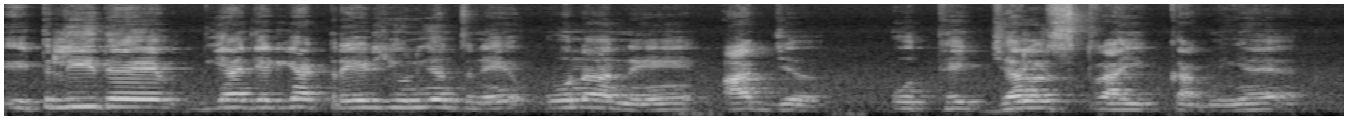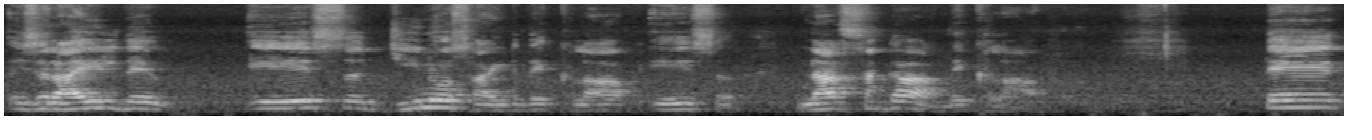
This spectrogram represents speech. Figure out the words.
ਇਟਲੀ ਦੇ ਦੀਆਂ ਜਿਹੜੀਆਂ ਟ੍ਰੇਡ ਯੂਨੀਅਨਸ ਨੇ, ਉਹਨਾਂ ਨੇ ਅੱਜ ਉੱਥੇ ਜਨਰਲ ਸਟ੍ਰਾਈਕ ਕਰਨੀ ਹੈ। ਇਜ਼ਰਾਈਲ ਦੇ ਇਸ ਜੀਨੋਸਾਈਡ ਦੇ ਖਿਲਾਫ, ਇਸ ਨਰਸੰਹਾਰ ਦੇ ਖਿਲਾਫ। ਤੇ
